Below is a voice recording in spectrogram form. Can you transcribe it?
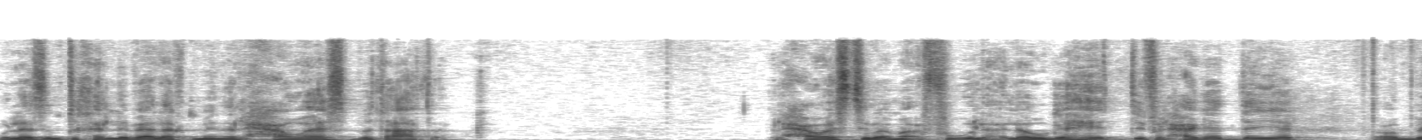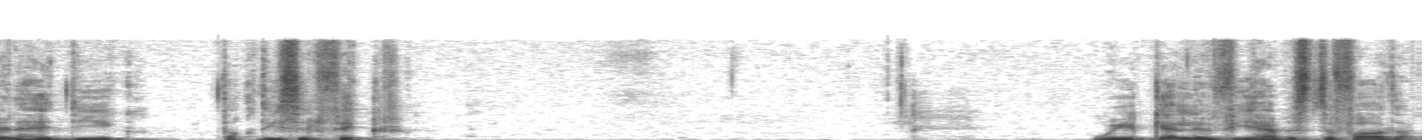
ولازم تخلي بالك من الحواس بتاعتك. الحواس تبقى مقفولة. لو جاهدت في الحاجات ديت ربنا هيديك تقديس الفكر. ويتكلم فيها باستفاضة.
